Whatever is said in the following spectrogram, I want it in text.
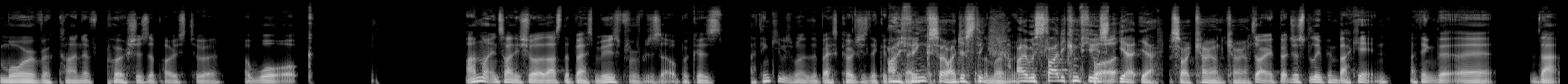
more of a kind of push as opposed to a, a walk, I'm not entirely sure that that's the best move for Brazil because I think he was one of the best coaches they could. Have I think so. I just think. I was slightly confused. But- yeah, yeah. Sorry, carry on, carry on. Sorry, but just looping back in, I think that uh, that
